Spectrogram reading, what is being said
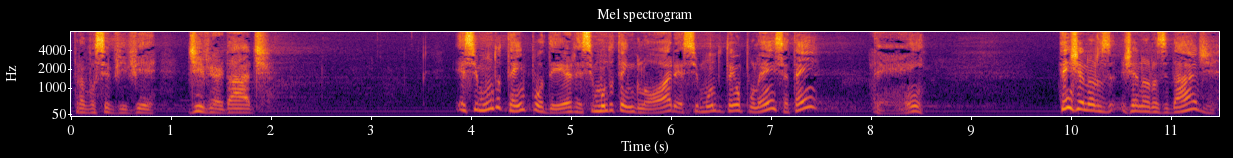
para você viver de verdade. Esse mundo tem poder, esse mundo tem glória, esse mundo tem opulência? Tem? Tem. Tem generosidade?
